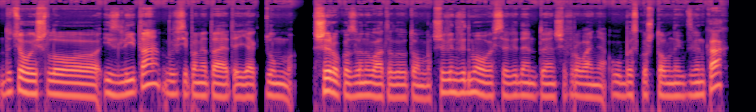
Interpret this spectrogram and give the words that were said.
До цього йшло із літа. Ви всі пам'ятаєте, як Zoom широко звинуватили у тому, що він відмовився від end-to-end шифрування у безкоштовних дзвінках,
